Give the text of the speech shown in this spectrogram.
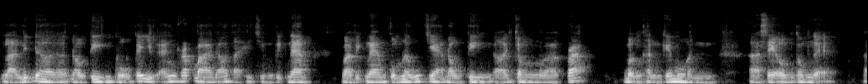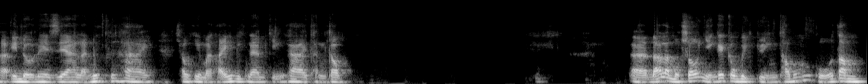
là, leader đầu tiên của cái dự án Grab Bike đó tại thị trường Việt Nam. Và Việt Nam cũng là quốc gia đầu tiên ở trong ờ, Grab vận hành cái mô hình xe ôm công nghệ. Ờ, Indonesia là nước thứ hai sau khi mà thấy Việt Nam triển khai thành công. À, đó là một số những cái công việc truyền thống của Tâm.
